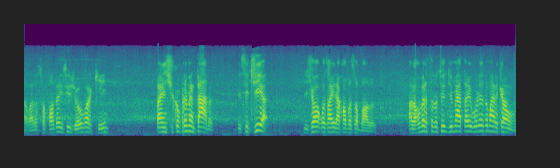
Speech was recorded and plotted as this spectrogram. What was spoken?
Agora só falta esse jogo aqui pra gente cumprimentar esse dia de jogos aí da Copa São Paulo. A Roberto do tiro de meta aí, o goleiro do Marcão.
